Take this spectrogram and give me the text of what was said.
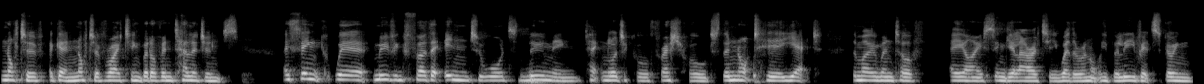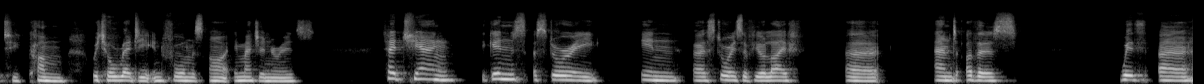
not of, again, not of writing, but of intelligence, I think we're moving further in towards looming technological thresholds. They're not here yet, the moment of AI singularity, whether or not we believe it's going to come, which already informs our imaginaries. Ted Chiang begins a story in uh, Stories of Your Life uh, and others with uh,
